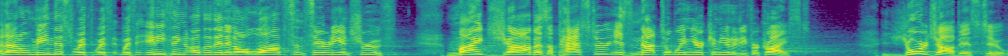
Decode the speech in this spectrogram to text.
and I don't mean this with, with, with anything other than in all love, sincerity, and truth. My job as a pastor is not to win your community for Christ. Your job is to.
